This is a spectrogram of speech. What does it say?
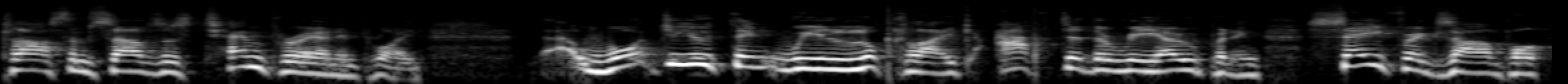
class themselves as temporary unemployed, what do you think we look like after the reopening? Say, for example,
